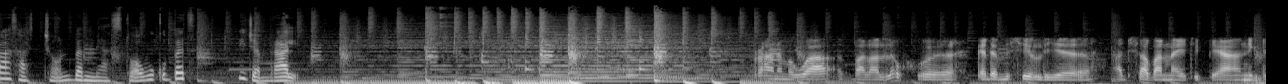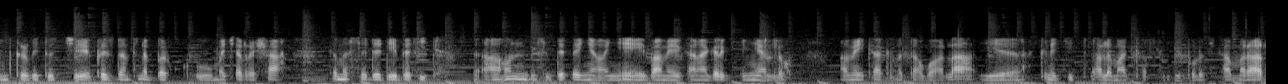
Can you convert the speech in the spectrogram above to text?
ራሳቸውን በሚያስተዋውቁበት ይጀምራል። ብርሃነ መዋ እባላለሁ። ቀደም ሲል የአዲስ አበባና የኢትዮጵያ ንግድ ምክር ቤቶች ፕሬዚዳንት ነበርኩ መጨረሻ ከመሰደዴ በፊት። አሁን ስደተኛ ሆኜ በአሜሪካን ሀገር እገኛለሁ። አሜሪካ ከመጣሁ በኋላ የቅንጅት ዓለም አቀፍ የፖለቲካ አመራር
